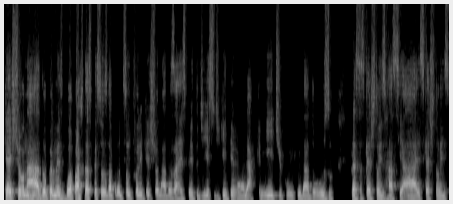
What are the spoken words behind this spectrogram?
questionado, ou pelo menos boa parte das pessoas da produção que forem questionadas a respeito disso, de quem tem um olhar crítico e cuidadoso para essas questões raciais, questões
